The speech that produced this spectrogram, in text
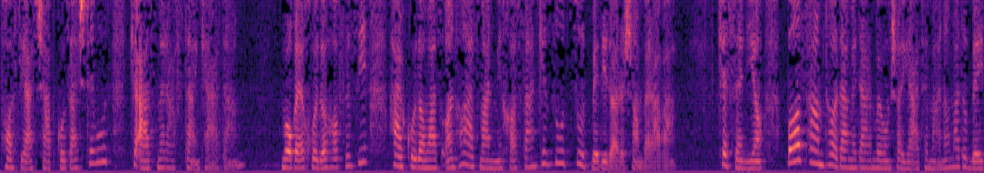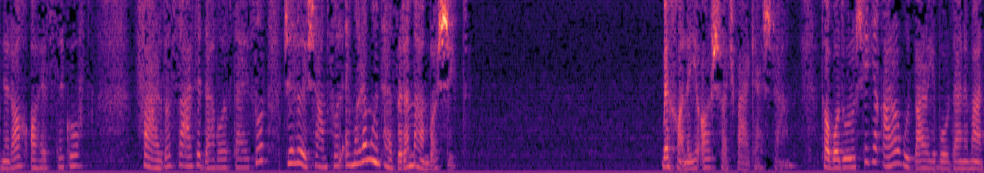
پاسی از شب گذشته بود که عزم رفتن کردم. موقع خداحافظی هر کدام از آنها از من می‌خواستند که زود زود به دیدارشان بروم. کسنیا باز هم تا دم در به مشایعت من آمد و بین راه آهسته گفت فردا ساعت دوازده ظهر جلوی شمس الاماره منتظر من باشید. به خانه آرشاک برگشتم. تا با درشکه که قرار بود برای بردن من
